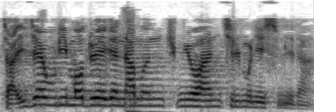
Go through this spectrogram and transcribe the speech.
자, 이제 우리 모두에게 남은 중요한 질문이 있습니다.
